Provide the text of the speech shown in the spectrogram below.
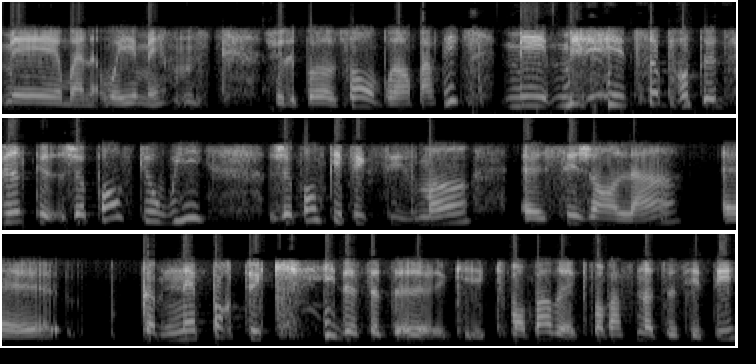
Mais voilà, vous voyez, mais je sais pas ça, on pourrait en parler. Mais, mais ça pour te dire que je pense que oui, je pense qu'effectivement, euh, ces gens-là, euh, comme n'importe qui de cette, euh, qui, font part qui font partie de notre société,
